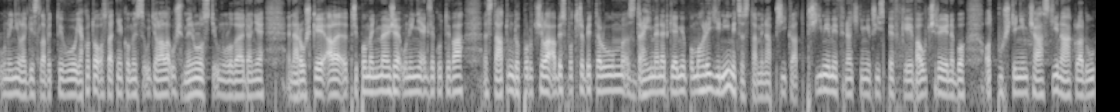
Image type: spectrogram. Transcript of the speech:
unijní legislativu, jako to ostatně komise udělala už v minulosti u nulové daně na roušky, ale připomeňme, že unijní exekutiva státům doporučila, aby spotřebitelům s drahými energiemi pomohli jinými cestami, například přímými finančními příspěvky, vouchery nebo odpuštěním částí nákladů,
